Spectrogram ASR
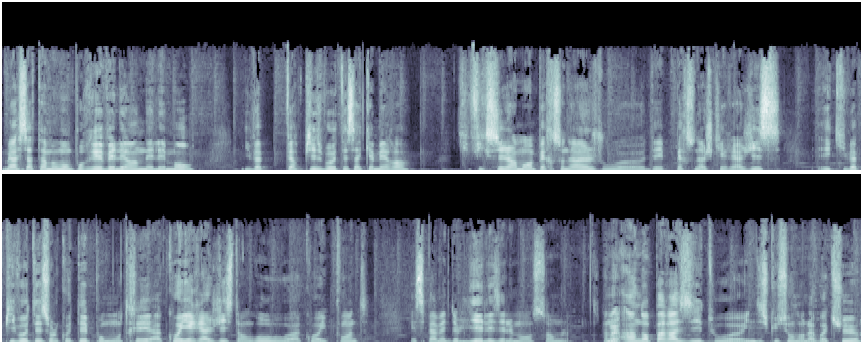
Mais à certains moments pour révéler un élément il va faire pivoter sa caméra qui fixe généralement un personnage ou euh, des personnages qui réagissent et qui va pivoter sur le côté pour montrer à quoi ils réagissent en gros ou à quoi ils pointent et ça permet de lier les éléments ensemble. Il y en a Ouais. un dans Parasite ou une discussion dans la voiture.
